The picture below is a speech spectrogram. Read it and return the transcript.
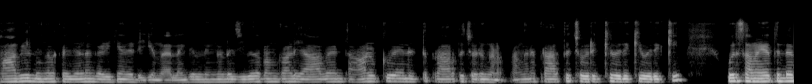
ഭാവിയിൽ നിങ്ങൾ കല്യാണം കഴിക്കാനിരിക്കുന്ന അല്ലെങ്കിൽ നിങ്ങളുടെ ജീവിത പങ്കാളി ആവേണ്ട ആൾക്ക് വേണ്ടിയിട്ട് പ്രാർത്ഥിച്ചൊരുങ്ങണം. അങ്ങനെ പ്രാർത്ഥിച്ചൊരുക്കി ഒരുക്കി ഒരുക്കി ഒരു സമയത്തിന്റെ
